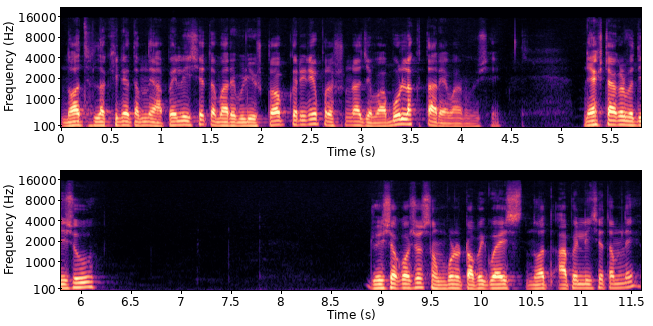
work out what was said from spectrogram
નોંધ લખીને તમને આપેલી છે. તમારે વીડિયો સ્ટોપ કરીને પ્રશ્નના જવાબો લખતા રહેવાનું છે. નેક્સ્ટ આગળ વધીશું. જોઈ શકો છો, સંપૂર્ણ ટોપિક વાઇઝ નોંધ આપેલી છે તમને.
